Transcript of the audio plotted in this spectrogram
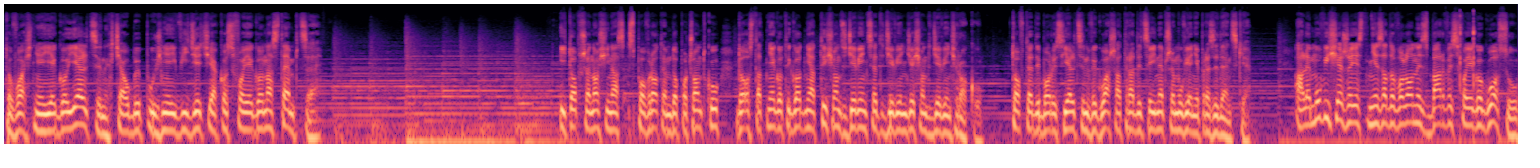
To właśnie jego Jelcyn chciałby później widzieć jako swojego następcę. I to przenosi nas z powrotem do początku, do ostatniego tygodnia 1999 roku. To wtedy Borys Jelcyn wygłasza tradycyjne przemówienie prezydenckie. Ale mówi się, że jest niezadowolony z barwy swojego głosu,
